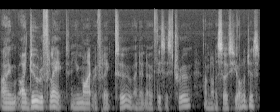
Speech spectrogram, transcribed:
I, I do reflect, and you might reflect too, I don't know if this is true, I'm not a sociologist,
